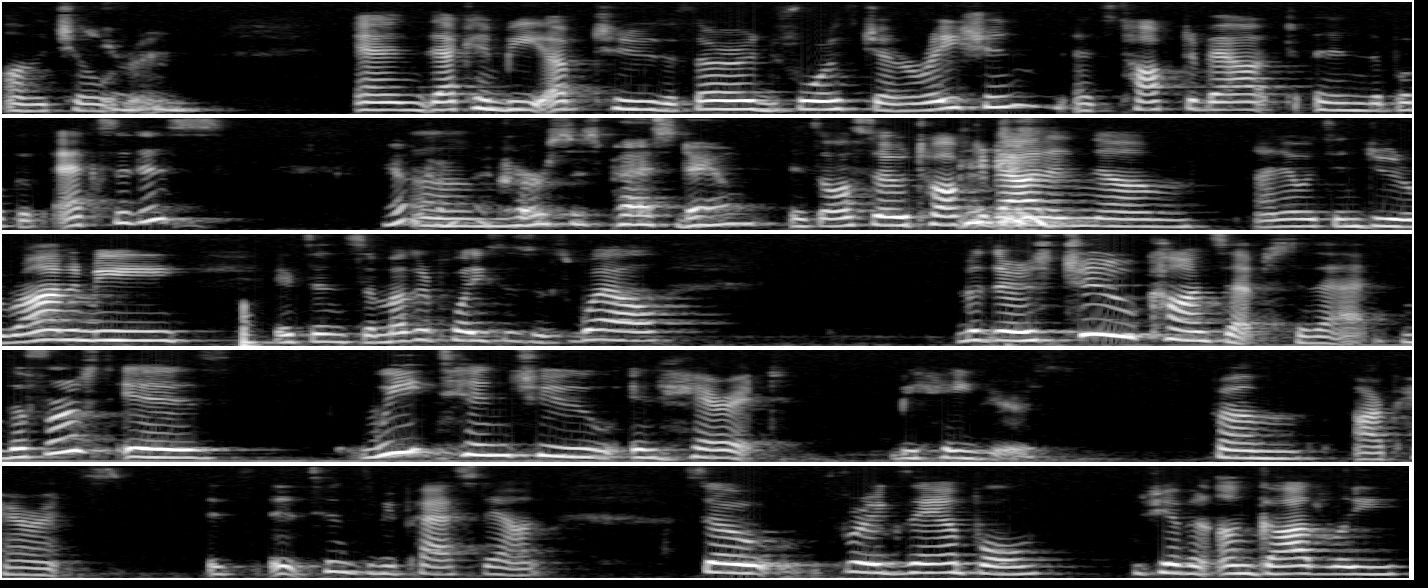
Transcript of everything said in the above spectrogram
on the children. And that can be up to the third and fourth generation. It's talked about in the book of Exodus. Yeah, Um, the curse is passed down. It's also talked about in, um, I know it's in Deuteronomy, it's in some other places as well. But there's two concepts to that. The first is we tend to inherit behaviors from our parents. It's, it tends to be passed down. So, for example, if you have an ungodly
